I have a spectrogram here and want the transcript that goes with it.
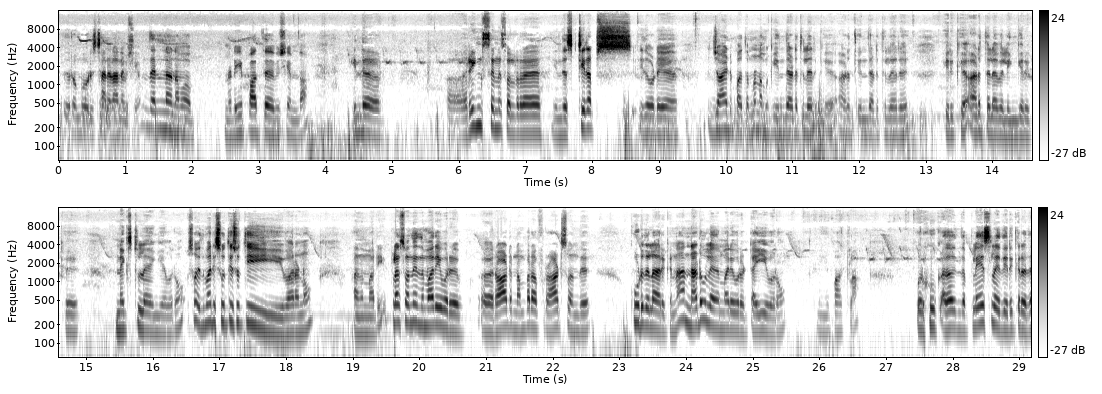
இது ரொம்ப ஒரு ஸ்டாண்டர்டான விஷயம். தென் நம்ம முன்னாடியே பார்த்த விஷயம்தான். இந்த ரிங்ஸ்ன்னு சொல்கிற இந்த ஸ்டிரப்ஸ் இதோடைய ஜாயிண்ட் பார்த்தோம்னா நமக்கு இந்த இடத்துல இருக்குது அடுத்து இந்த இடத்துல இருக்குது அடுத்த லெவல் இங்கே இருக்குது நெக்ஸ்ட்டில் இங்கே வரும். ஸோ இது மாதிரி சுற்றி சுற்றி வரணும். அந்த மாதிரி. ப்ளஸ் வந்து இந்த மாதிரி ஒரு ராடு நம்பர் ஆஃப் ராட்ஸ் வந்து கூடுதலாக இருக்குன்னா நடுவில் இந்த மாதிரி ஒரு டை வரும். நீங்கள் பார்க்கலாம். ஒரு ஹூக் அதாவது இந்த பிளேஸில் இது இருக்கிறத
